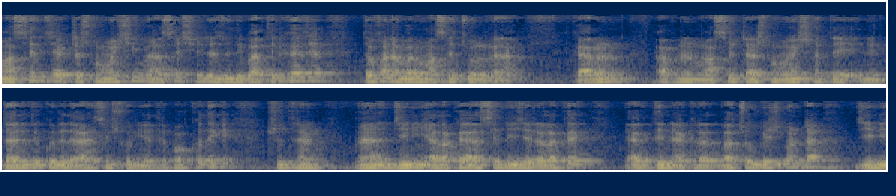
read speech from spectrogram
মাসের যে একটা সময়সীমা আছে, সেটা যদি বাতিল হয়ে যায়, তখন আবার মাসে চলবে না। কারণ আপনার মাসেটা সময়ের সাথে নির্ধারিত করে দেওয়া হয়েছে শরীয়তের পক্ষ থেকে। সুতরাং যিনি এলাকায় আছেন নিজের এলাকায় একদিন, এক রাত বা চব্বিশ ঘণ্টা যিনি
